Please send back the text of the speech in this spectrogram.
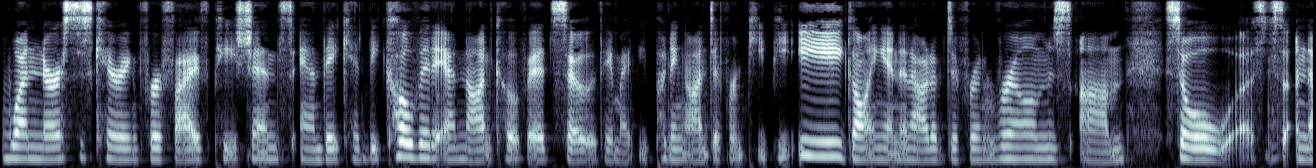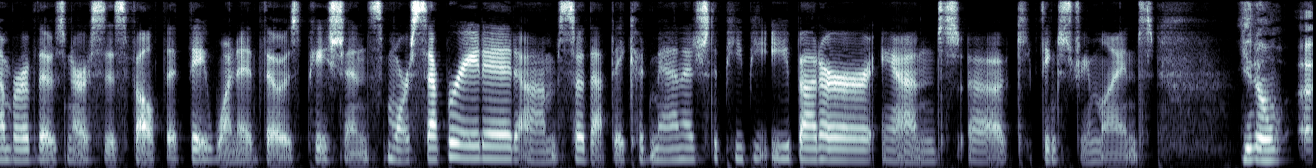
one nurse is caring for five patients and they can be COVID and non COVID. So they might be putting on different PPE, going in and out of different rooms. Um, so uh, a number of those nurses felt that they wanted those patients more separated um, so that they could manage the PPE better and uh, keep things streamlined. You know, uh,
